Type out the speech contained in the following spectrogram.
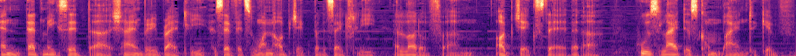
and that makes it uh, shine very brightly as if it's one object, but it's actually a lot of um, objects there that are whose light is combined to give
